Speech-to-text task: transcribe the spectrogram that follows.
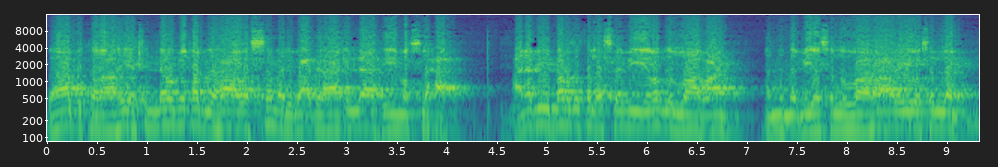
باب كراهية النوم قبلها والسمر بعدها إلا في مصلحة. عن أبي برزة الأسلمي رضي الله عنه أن النبي صلى الله عليه وسلم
